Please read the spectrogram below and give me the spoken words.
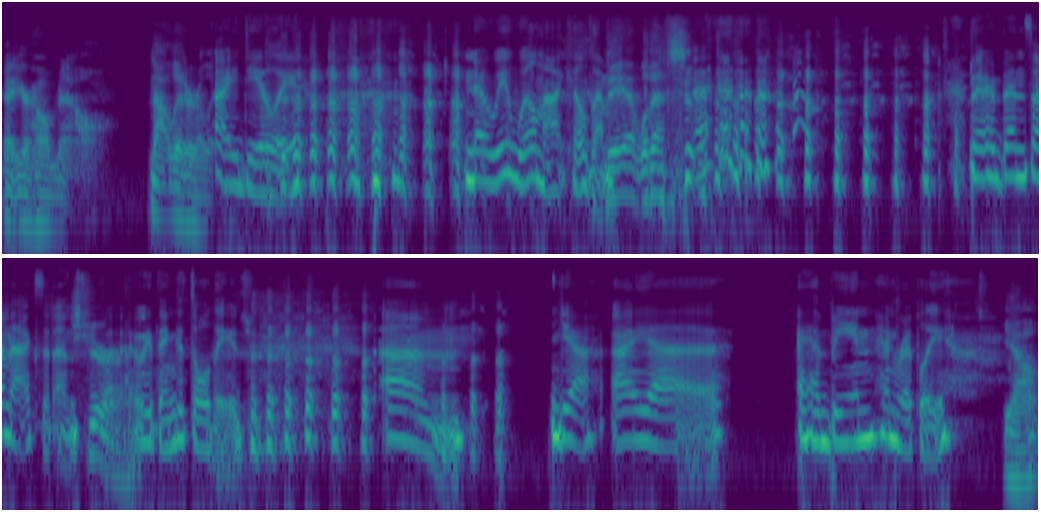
at your home now. Not literally. Ideally. no, we will not kill them. yeah, well, that's there have been some accidents. Sure. we think it's old age. Um, yeah, I uh, I have Bean and Ripley. yeah.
